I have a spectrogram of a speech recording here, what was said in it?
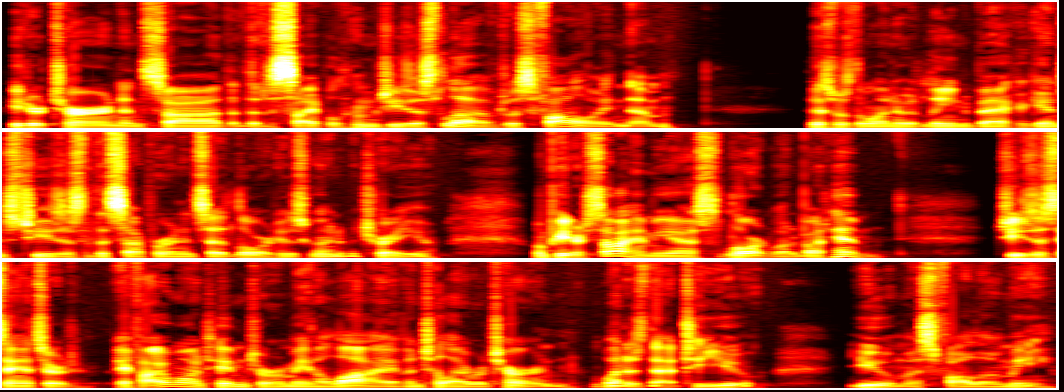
Peter turned and saw that the disciple whom Jesus loved was following them. This was the one who had leaned back against Jesus at the supper and had said, Lord, who's going to betray you? When Peter saw him, he asked, Lord, what about him? Jesus answered, If I want him to remain alive until I return, what is that to you? You must follow me.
